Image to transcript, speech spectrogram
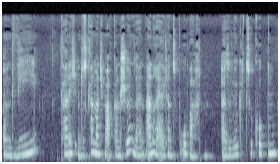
Und wie kann ich, und das kann manchmal auch ganz schön sein, andere Eltern zu beobachten. Also wirklich zu gucken,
